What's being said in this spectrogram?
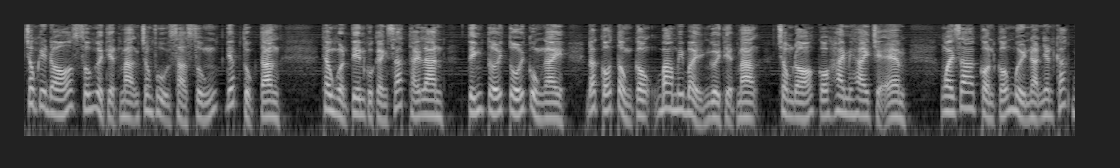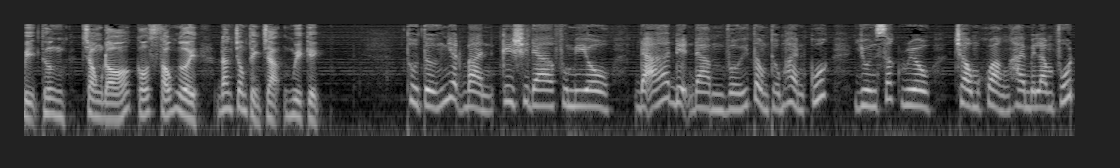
Trong khi đó, số người thiệt mạng trong vụ xả súng tiếp tục tăng. Theo nguồn tin của cảnh sát Thái Lan, tính tới tối cùng ngày đã có tổng cộng 37 người thiệt mạng, trong đó có 22 trẻ em. Ngoài ra còn có 10 nạn nhân khác bị thương, trong đó có 6 người đang trong tình trạng nguy kịch. Thủ tướng Nhật Bản Kishida Fumio đã điện đàm với Tổng thống Hàn Quốc Yoon suk yeol trong khoảng 25 phút,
